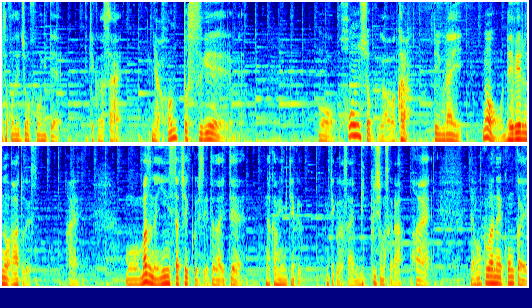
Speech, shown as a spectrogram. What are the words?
そこで情報を見ていてください。いやほんとすげえよね。もう本職がわからんっていうぐらいのレベルのアートです。はい。もうまずねインスタチェックしていただいて中身見てく見てください。びっくりしますから。はい。いや僕はね今回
